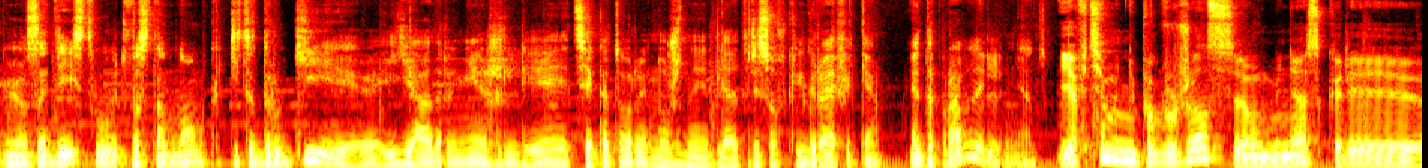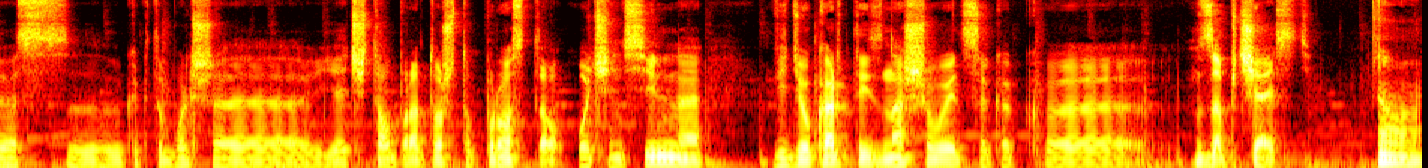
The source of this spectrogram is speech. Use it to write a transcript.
задействуют в основном какие-то другие ядра, нежели те, которые нужны для отрисовки графики. Это правда или нет? Я в тему не погружался, у меня скорее с- как-то больше э, я читал про то, что просто очень сильно видеокарта изнашивается как э, запчасть. А,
